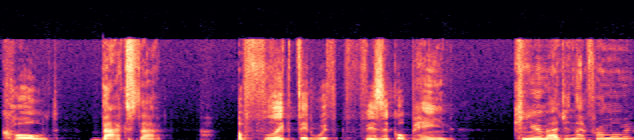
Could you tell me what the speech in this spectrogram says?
cold, backstabbed, afflicted with physical pain. Can you imagine that for a moment?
